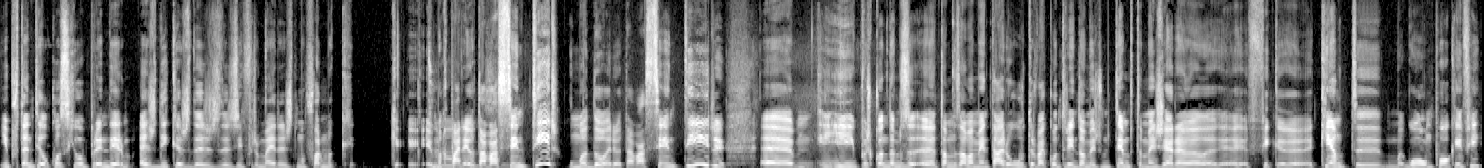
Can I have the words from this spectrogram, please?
e portanto ele conseguiu aprender as dicas das, das enfermeiras de uma forma que. Que eu me reparo, eu estava a sentir uma dor, eu estava a sentir, ahm, e, e depois quando estamos, a- estamos a amamentar, o útero vai contraindo ao mesmo tempo, também gera, eh, fica quente, magoa um pouco, enfim.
